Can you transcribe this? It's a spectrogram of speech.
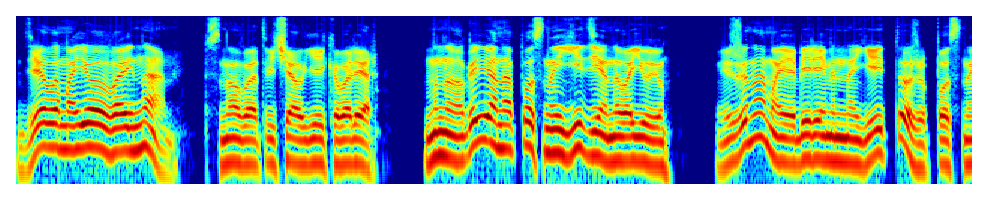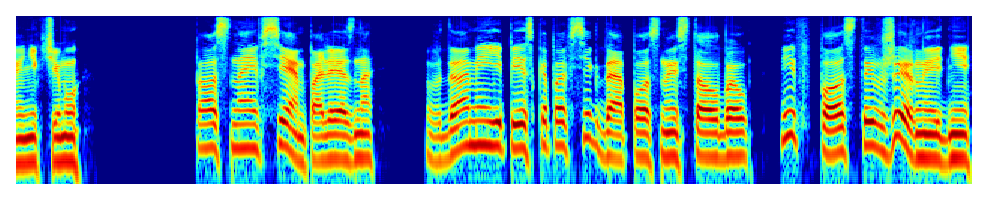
«Дело мое — война», — снова отвечал ей кавалер. Много я на постной еде навоюю. И жена моя беременна, ей тоже постная ни к чему. Постная всем полезно. В доме епископа всегда постный стол был. И в пост, и в жирные дни.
